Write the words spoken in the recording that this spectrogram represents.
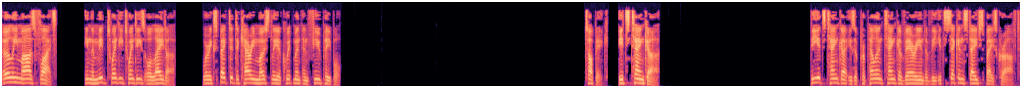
Early Mars flights—in the mid-2020s or later—were expected to carry mostly equipment and few people. ITS tanker The ITS tanker is a propellant tanker variant of the ITS second stage spacecraft.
